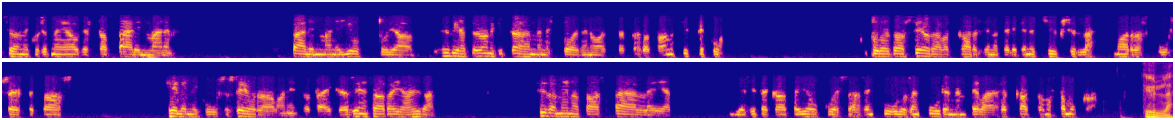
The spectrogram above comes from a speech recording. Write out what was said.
se on niin kuin se meidän oikeastaan päällimmäinen, päällimmäinen juttu. Ja hyvinhän on ainakin tähän mennessä toiminut, että katsotaan nyt sitten kun tulee taas seuraavat karsinat, eli nyt syksyllä marraskuussa ja sitten taas helmikuussa seuraava, niin tota, eikä siihen saada ihan hyvä, hyvä meno taas päälle ja, ja sitä kautta joukkue saa sen kuuluisen kuudennen pelaajan katsomasta mukaan. Kyllä.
